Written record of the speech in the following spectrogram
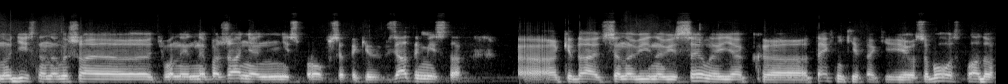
Ну дійсно не лишають вони не бажання, ні спроб все таки взяти місто. Кидаються нові нові сили, як техніки, так і особового складу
